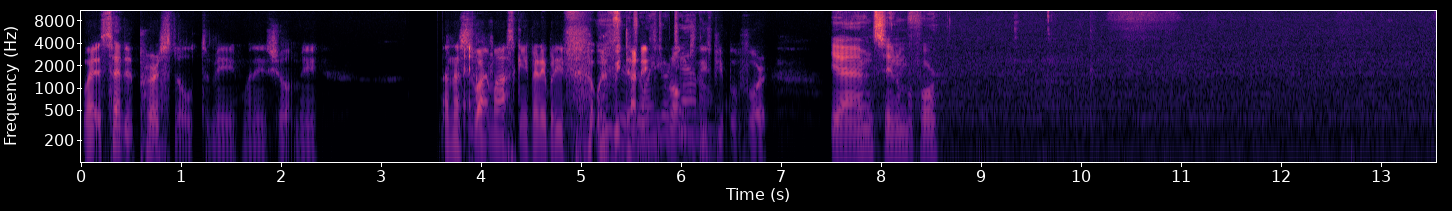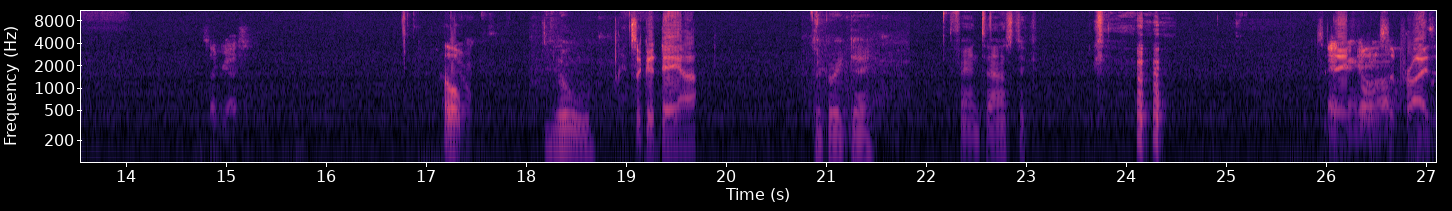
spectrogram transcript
Well, it sounded personal to me when he shot me. And this is why I'm asking if anybody if we User done anything your wrong to these people before. Yeah, I haven't seen them before. What's up, guys? Hello. Hello. It's a good day, huh? It's a great day. Fantastic. It's a day full of surprises,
